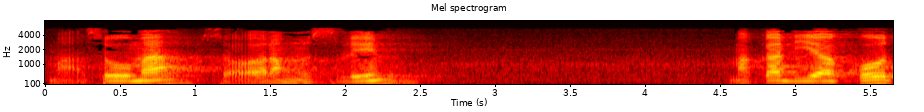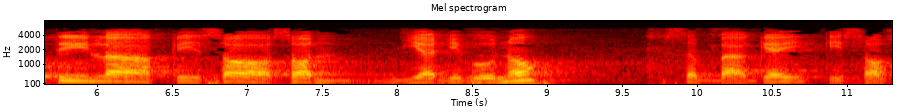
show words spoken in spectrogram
maksumah seorang muslim maka dia kutila kisoson dia dibunuh sebagai kisos.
